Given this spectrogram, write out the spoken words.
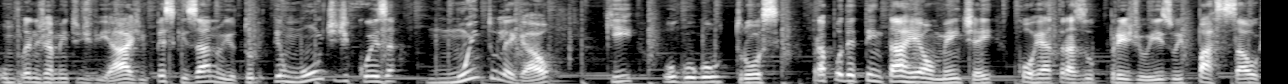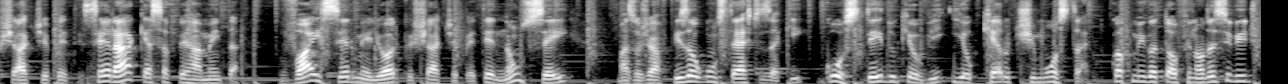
um planejamento de viagem, pesquisar no YouTube, tem um monte de coisa muito legal que o Google trouxe para poder tentar realmente aí correr atrás do prejuízo e passar o Chat GPT. Será que essa ferramenta vai ser melhor que o Chat GPT? Não sei, mas eu já fiz alguns testes aqui, gostei do que eu vi e eu quero te mostrar. Fica comigo até o final desse vídeo.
